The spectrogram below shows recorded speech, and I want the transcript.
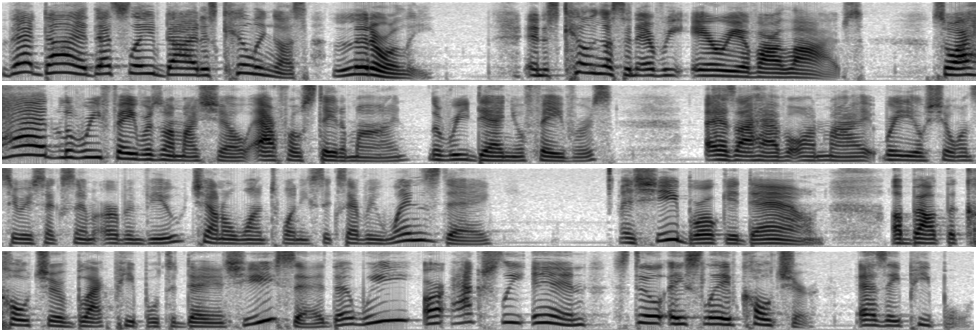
that diet, that slave diet, is killing us, literally. And it's killing us in every area of our lives. So I had Laree Favors on my show, Afro State of Mind, Laree Daniel Favors as I have on my radio show on SiriusXM Urban View, channel 126, every Wednesday. And she broke it down about the culture of black people today. And she said that we are actually in still a slave culture as a people,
